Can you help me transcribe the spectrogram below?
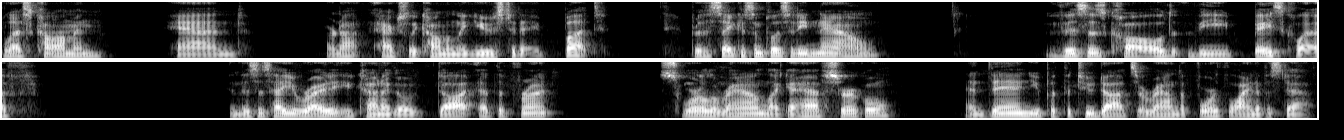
less common and are not actually commonly used today. But for the sake of simplicity now, this is called the bass clef and this is how you write it. You kind of go dot at the front, swirl around like a half circle, and then you put the two dots around the fourth line of the staff.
